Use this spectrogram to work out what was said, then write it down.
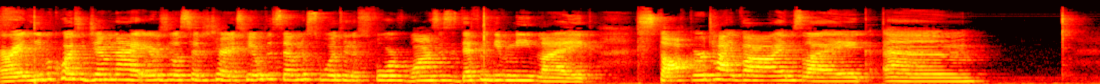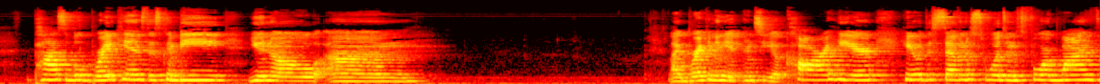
All right, Libra, Aquarius, Gemini, Aries, Leo, Sagittarius. Here with the Seven of Swords and this Four of Wands. This is definitely giving me like stalker type vibes, like um possible break-ins. This can be, you know, um like breaking in your, into your car here. Here with the Seven of Swords and Four of Wands,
